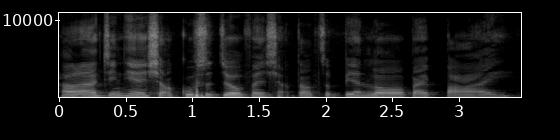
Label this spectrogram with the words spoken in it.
好啦，今天的小故事就分享到这边喽，拜拜。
